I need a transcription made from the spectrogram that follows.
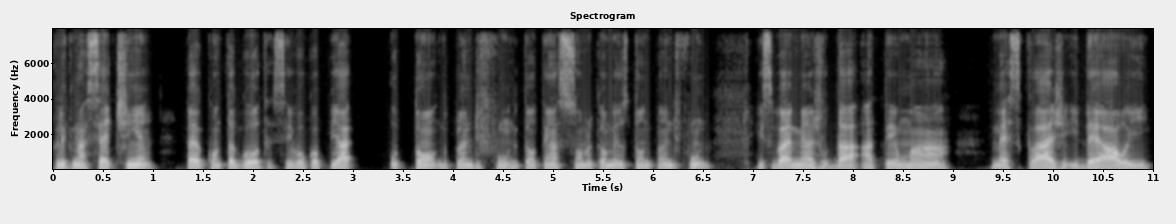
clico na setinha, pego conta-gotas e vou copiar o tom do plano de fundo. Então, tem a sombra que é o mesmo tom do plano de fundo. Isso vai me ajudar a ter uma mesclagem ideal aí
